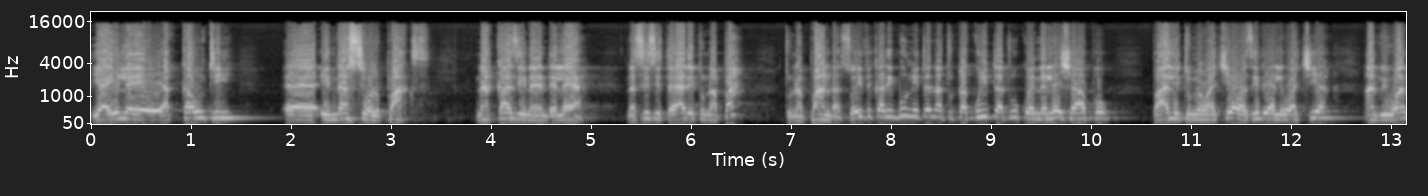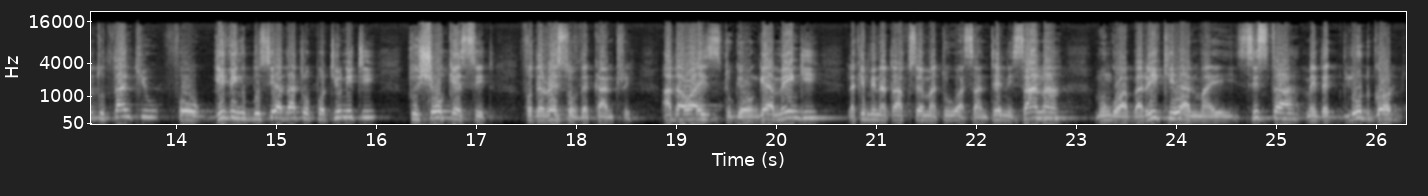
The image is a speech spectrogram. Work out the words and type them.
ya ile ya county eh, industrial parks. Na kazi inaendelea. Na sisi tayari tunapa tunapanda. So hivi karibuni tena tutakuita tu kuendelesha hapo. Pahali tumewachia, waziri aliwachia, and we want to thank you for giving Busia that opportunity to showcase it for the rest of the country. Otherwise tugeongea mengi, lakini mimi nataka kusema tu asanteni sana. Mungu awabariki, and my sister, may the good God,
